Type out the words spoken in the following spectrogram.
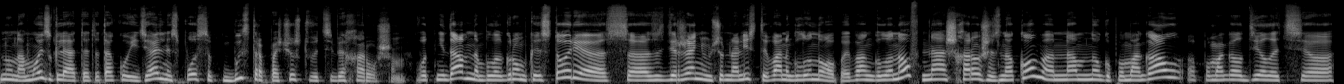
ну, на мой взгляд, это такой идеальный способ быстро почувствовать себя хорошим. Вот недавно была громкая история с э, задержанием журналиста Ивана Глунова. Иван Глунов, наш хороший знакомый, он нам много помогал, э, помогал делать э,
